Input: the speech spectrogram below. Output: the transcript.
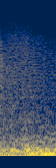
you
